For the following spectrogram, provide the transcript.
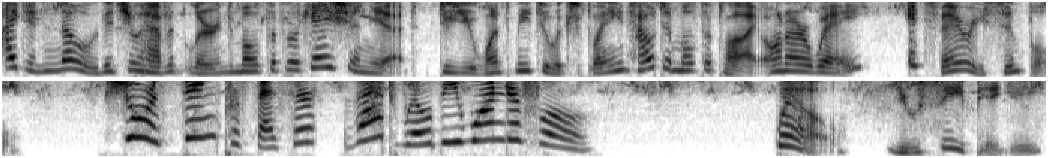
I didn't know that you haven't learned multiplication yet. Do you want me to explain how to multiply on our way? It's very simple. Sure thing, Professor. That will be wonderful. Well, you see, Piggy,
